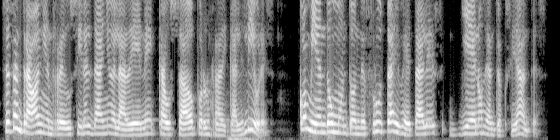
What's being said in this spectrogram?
se centraban en reducir el daño del ADN causado por los radicales libres, comiendo un montón de frutas y vegetales llenos de antioxidantes.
